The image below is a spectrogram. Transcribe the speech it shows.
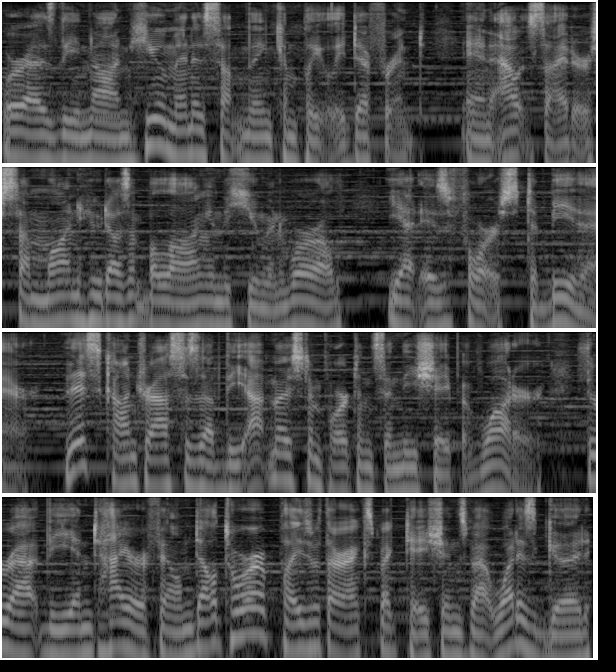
whereas the non human is something completely different an outsider, someone who doesn't belong in the human world, yet is forced to be there. This contrast is of the utmost importance in The Shape of Water. Throughout the entire film, Del Toro plays with our expectations about what is good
